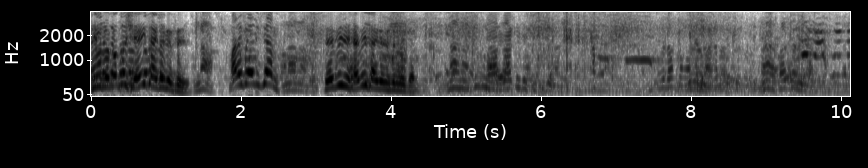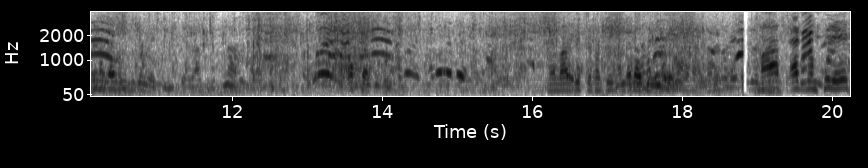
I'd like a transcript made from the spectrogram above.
সিলভার সেই না না হেভি হেভি সাইজে দিছে ওইটা না না না তা কিছু কিছু মাছ দেখতে থাকি মাছ একদম ফ্রেশ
